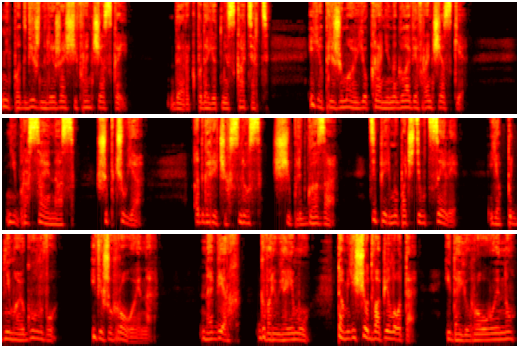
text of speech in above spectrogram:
неподвижно лежащей Франческой. Дерек подает мне скатерть, и я прижимаю ее к ране на голове Франчески. «Не бросай нас», — шепчу я. От горячих слез щиплет глаза. Теперь мы почти у цели. Я поднимаю голову и вижу Роуэна. «Наверх», — говорю я ему, — «там еще два пилота». И даю Роуэну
